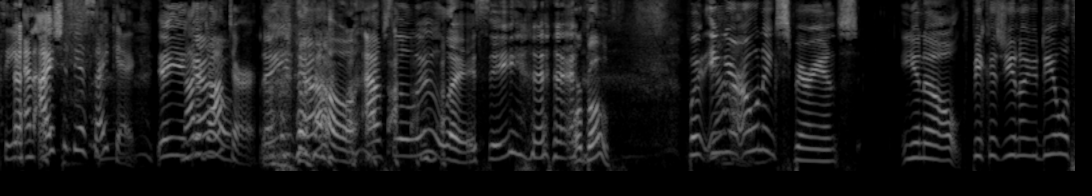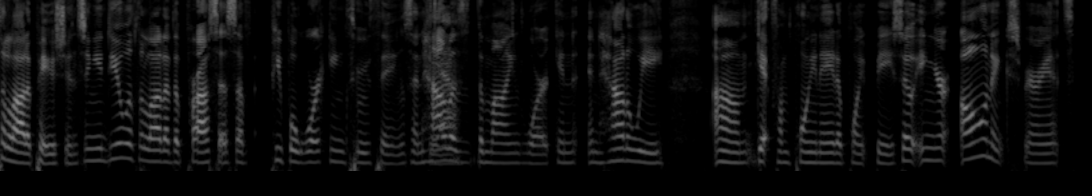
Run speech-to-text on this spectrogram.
See, and I should be a psychic, There you go. not go. a doctor. There you go. Absolutely. See? or both. But in your own experience, you know, because you know you deal with a lot of patients and you deal with a lot of the process of people working through things and how Yeah. does the mind work and and how do we um, get from point A to point B. So in your own experience,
